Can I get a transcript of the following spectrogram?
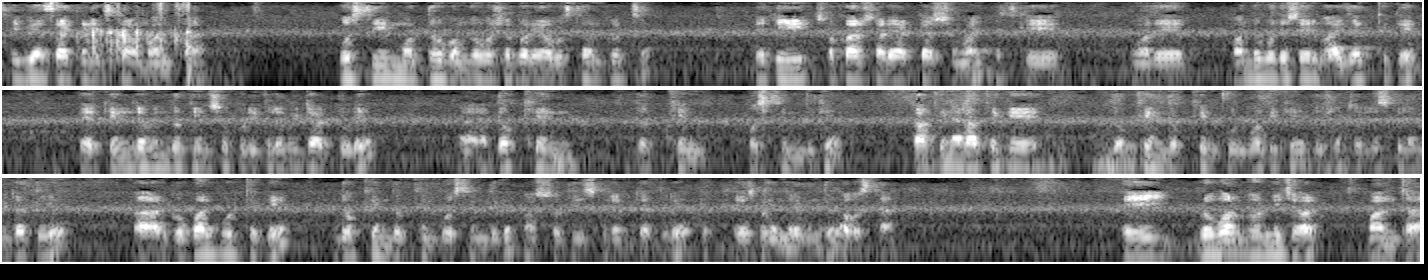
Severe cyclonic Sturm Mantha পশ্চিম, মধ্য বঙ্গোপসাগরে অবস্থান করছে। এটি সকাল সাড়ে আটটার সময় আজকে আমাদের অন্ধ্রপ্রদেশের ভাইজাগ থেকে এর কেন্দ্রবিন্দু তিনশো কুড়ি কিলোমিটার দূরে দক্ষিণ দক্ষিণ, পশ্চিম দিকে, কাকিনাড়া থেকে দক্ষিণ দক্ষিণ, পূর্ব দিকে দুশো চল্লিশ কিলোমিটার দূরে আর গোপালপুর থেকে দক্ষিণ দক্ষিণ, পশ্চিম দিকে পাঁচশো তিরিশ কিলোমিটার দূরে এর কেন্দ্রবিন্দুর অবস্থান। এই প্রবল ঘূর্ণিঝড় মান্থা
